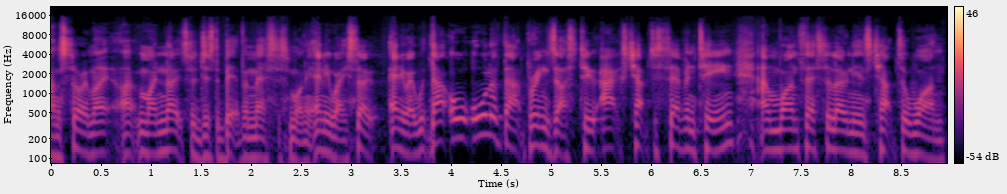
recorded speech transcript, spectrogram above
I'm sorry, my, uh, my notes are just a bit of a mess this morning. Anyway, so anyway, that, all, all, of that brings us to Acts chapter 17 and 1 Thessalonians chapter 1.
